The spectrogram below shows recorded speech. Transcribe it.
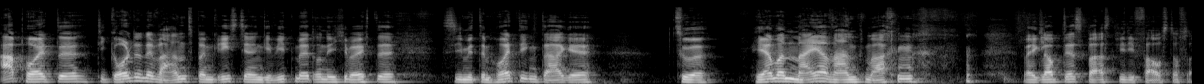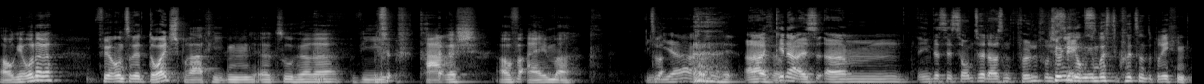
ab heute die goldene Wand beim Christian gewidmet und ich möchte sie mit dem heutigen Tage zur Hermann Mayer Wand machen, weil ich glaube, das passt wie die Faust aufs Auge. Oder für unsere deutschsprachigen äh, Zuhörer wie Arsch auf Eimer. Ja, ah, genau. Also, ähm, in der Saison 2005 und Entschuldigung, 6 ich muss dich kurz unterbrechen.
